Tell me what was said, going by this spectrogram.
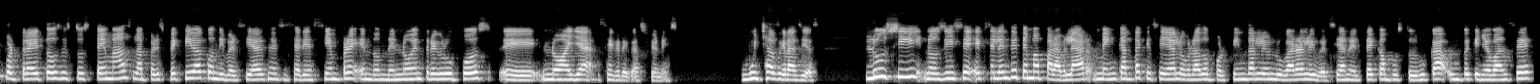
por traer todos estos temas. La perspectiva con diversidad es necesaria siempre en donde no entre grupos eh, no haya segregaciones. Muchas gracias. Lucy nos dice, excelente tema para hablar. Me encanta que se haya logrado por fin darle un lugar a la diversidad en el TEC Campus Toluca, un pequeño avance.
